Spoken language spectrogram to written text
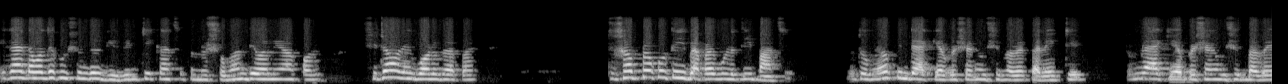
এখানে তোমাদের খুব সুন্দর গিভিং ঠিক আছে, তোমরা সমান দেওয়া নেওয়া করো। সেটা অনেক বড় ব্যাপার। তো সম্পর্কতে এই ব্যাপারগুলোতেই বাঁচে। তোমরাও কিন্তু একে অপরের সঙ্গে ভীষণভাবে কানেক্টেড তোমরা একে অপরের সঙ্গে ভীষণভাবে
